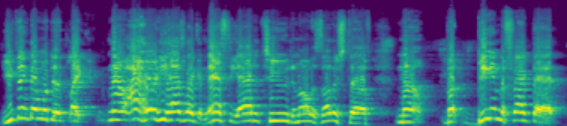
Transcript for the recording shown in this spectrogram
you think that would like now I heard he has like a nasty attitude and all this other stuff. Now, but being the fact that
